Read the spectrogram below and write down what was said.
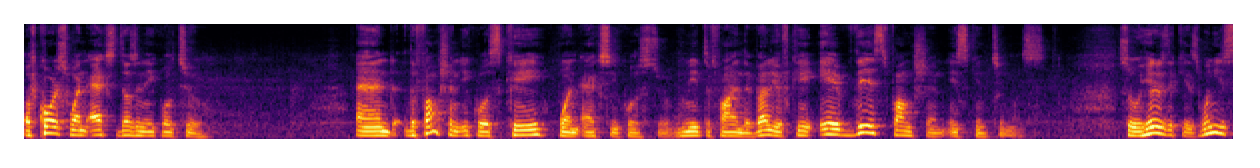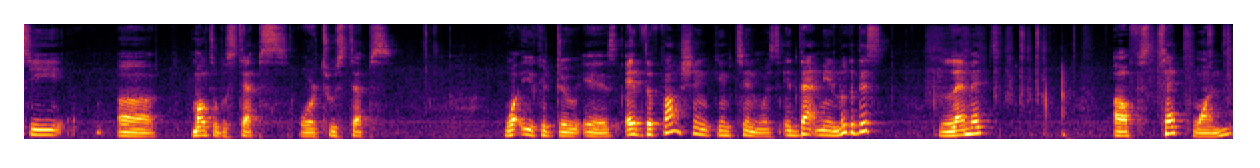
Of course, when x doesn't equal 2, and the function equals k when x equals 2. We need to find the value of k if this function is continuous. So here's the case. When you see uh, multiple steps or two steps, what you could do is, if the function continuous, if that means, look at this, limit of step 1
